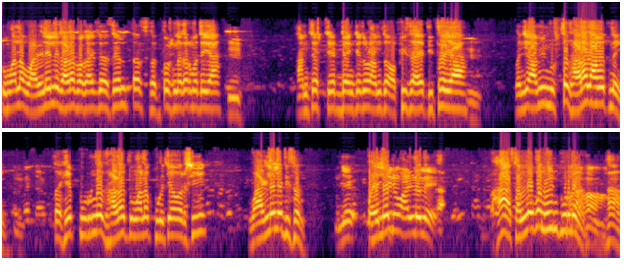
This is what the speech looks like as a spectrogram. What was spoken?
तुम्हाला वाढलेले झाडं बघायचे असेल तर संतोष नगरमध्ये या आमच्या स्टेट बँकेजवळ आमचं ऑफिस आहे तिथं या. म्हणजे आम्ही नुसतं झाडं लावत नाही. तर हे पूर्ण झाडं तुम्हाला पुढच्या वर्षी वाढलेले दिसन. म्हणजे पहिले वाढलेले. हा संगोपन होईल पूर्ण. हा,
